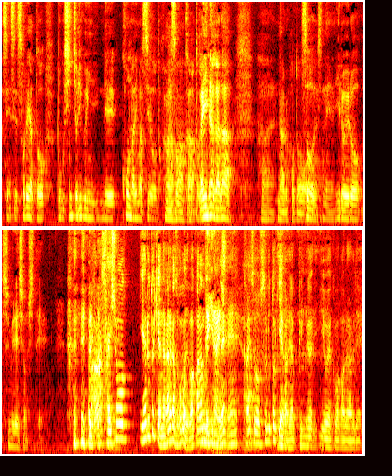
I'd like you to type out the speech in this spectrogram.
先生それやと僕身長低いんでこうなりますよとか、はあそっはあ。はあかとか言いながら、はなるほど。い、そうですね。いろいろシミュレーションして まあ最初やるときはなかなかそこまでわからんですよできないですね。改装するときやからやっようやくわかるあれで。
